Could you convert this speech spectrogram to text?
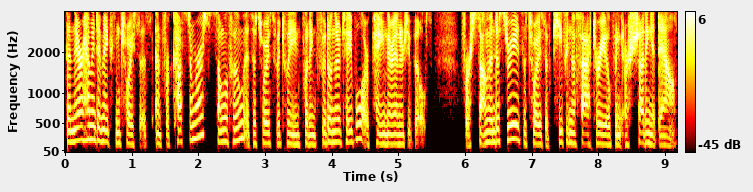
then they're having to make some choices. And for customers, some of whom it's a choice between putting food on their table or paying their energy bills. For some industry, it's a choice of keeping the factory open or shutting it down.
